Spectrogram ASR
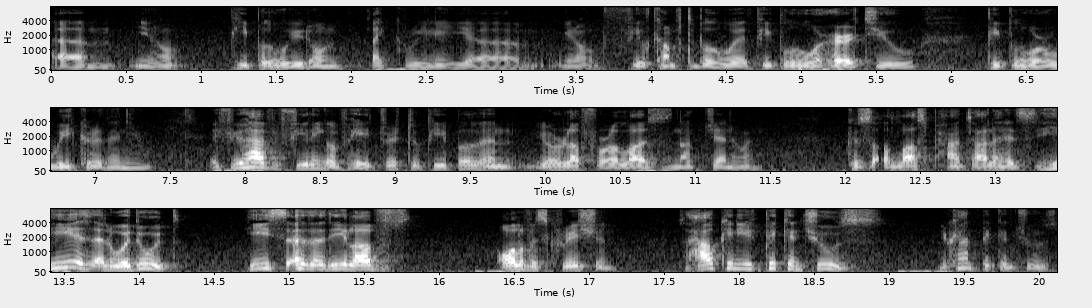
um, you know, people who you don't like really, um, you know, feel comfortable with, people who hurt you, people who are weaker than you. If you have a feeling of hatred to people, then your love for Allah is not genuine. Because Allah subhanahu wa ta'ala is, He is Al Wadud. He says that He loves all of His creation. So how can you pick and choose? You can't pick and choose.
